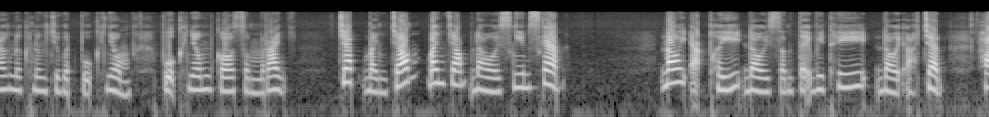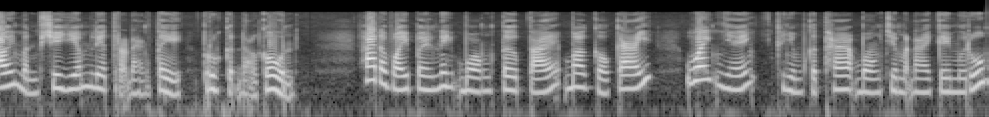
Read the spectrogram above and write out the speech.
ឡើងនៅក្នុងជីវិតពួកខ្ញុំ ពួកខ្ញុំក៏សម្រេចចិត្តបញ្ចប់បញ្ចប់ដោយស្ងៀមស្ងាត់ដោយអភ័យដោយសន្តិវិធីដោយអស់ចិត្តហើយមិនព្យាយាមលាតត្រដាងទេ ព្រោះគិតដល់កូនហេតុអ្វីពេលនេះបងទៅតែបើកកកាយវែកញែងខ្ញុំគិតថាបងជាម្ដាយគេមួយរូប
